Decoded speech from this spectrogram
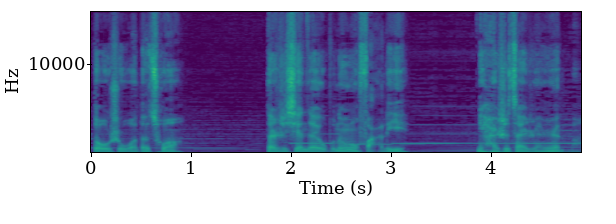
都是我的错，但是现在又不能用法力，你还是再忍忍吧。”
